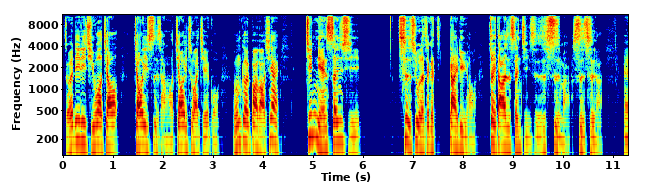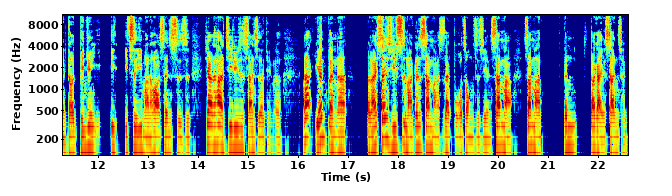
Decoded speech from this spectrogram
所谓利率期货交交易市场哦，交易出来结果，我跟各位报告，现在今年升息次数的这个概率哈，最大是升几次？是四码四次啊。哎，都平均一一一次一码的话升四次，现在它的几率是三十二点二。那原本呢，本来升息四码跟三码是在伯仲之间，三码三码跟大概有三成，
